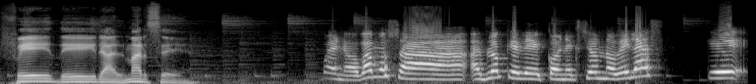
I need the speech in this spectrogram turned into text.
Federal. Marce. Bueno, vamos a- al bloque de conexión novelas que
